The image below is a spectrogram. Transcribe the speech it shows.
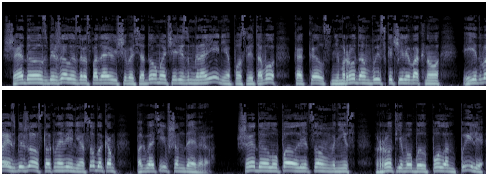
Шэдуэлл сбежал из распадающегося дома через мгновение после того, как Кэл с Немродом выскочили в окно и едва избежал столкновения с облаком, поглотившим Деверо. Шэдоул упал лицом вниз, рот его был полон пыли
